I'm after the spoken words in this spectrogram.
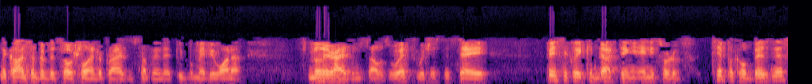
the concept of a social enterprise is something that people maybe want to familiarize themselves with, which is to say, basically conducting any sort of typical business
